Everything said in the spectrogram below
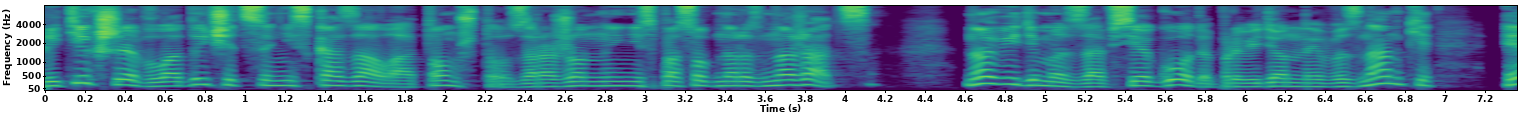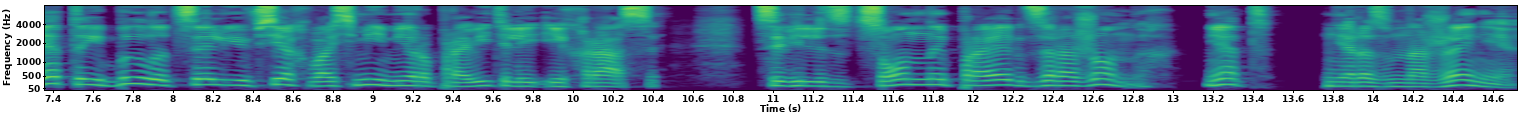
Притихшая владычица не сказала о том, что зараженные не способны размножаться. Но, видимо, за все годы, проведенные в изнанке, это и было целью всех восьми мироправителей их расы. Цивилизационный проект зараженных. Нет, не размножение.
